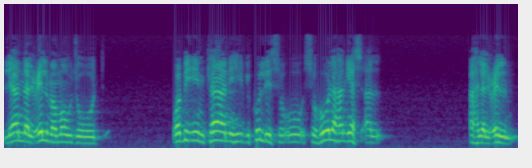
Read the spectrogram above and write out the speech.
لأن العلم موجود وبإمكانه بكل سهولة أن يسأل أهل العلم.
